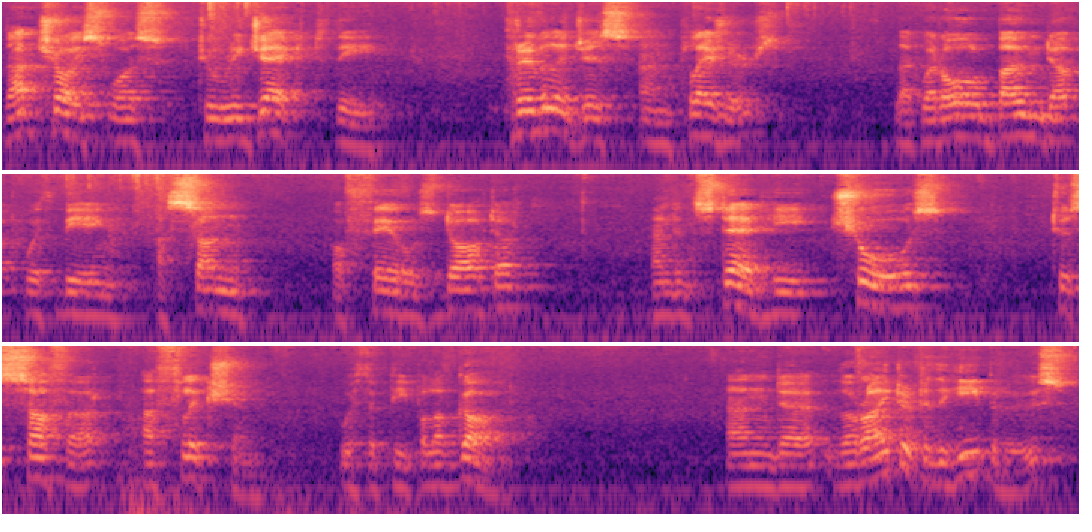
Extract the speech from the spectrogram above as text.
that choice was to reject the privileges and pleasures that were all bound up with being a son of Pharaoh's daughter and instead he chose to suffer affliction with the people of God. And uh, the writer to the Hebrews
